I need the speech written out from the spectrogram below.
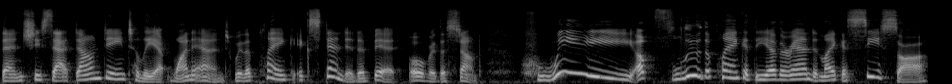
Then she sat down daintily at one end, where the plank extended a bit over the stump. Whee! Up flew the plank at the other end, and like a seesaw,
